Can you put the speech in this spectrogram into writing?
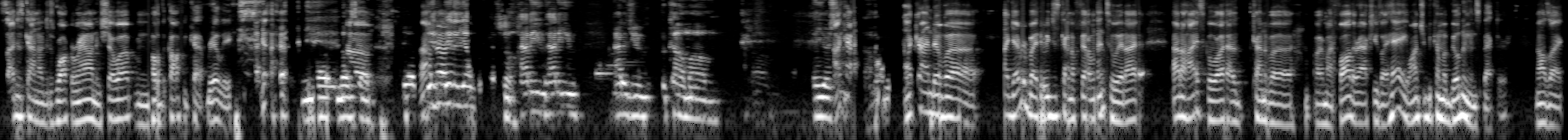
just, I just kind of just walk around and show up and hold the coffee cup. Really. no, no, uh, yeah, being, being, a young professional, how do you how do you how did you become um, in your? I kind, um, I kind of uh, like everybody. We just kind of fell into it. I out of high school, I had kind of a, my father actually was like, Hey, why don't you become a building inspector? And I was like,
